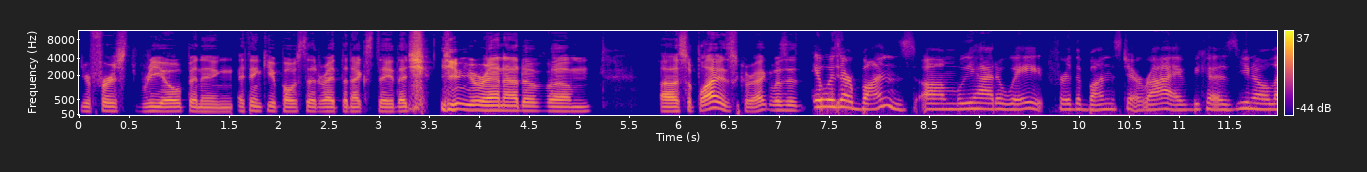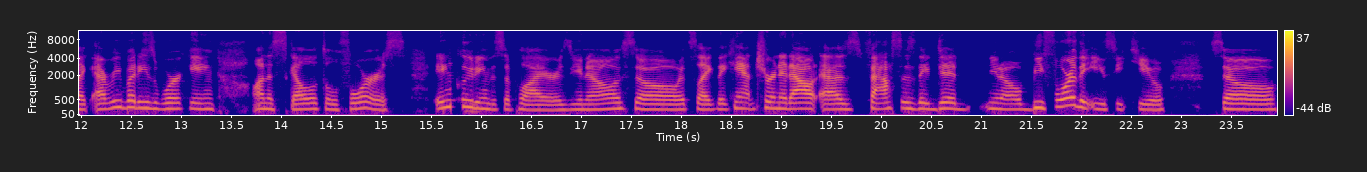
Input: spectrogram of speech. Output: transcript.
your first reopening. I think you posted right the next day that you you ran out of um uh supplies. Correct? Was it? it was our buns. Um, we had to wait for the buns to arrive because you know, like everybody's working on a skeletal force, including the suppliers. You know, so it's like they can't churn it out as fast as they did, you know, before the ECQ. So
